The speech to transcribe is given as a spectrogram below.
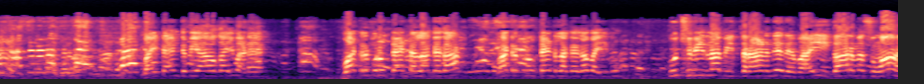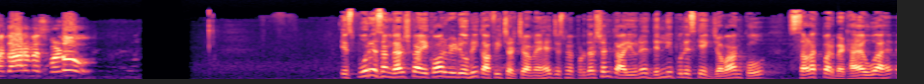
प्रशासन है ना सुन ले। भाई टेंट भी आओगा ही बड़ा वाटर प्रूफ टेंट लगेगा। वाटर प्रूफ टेंट लगेगा भाई कुछ भी ना भी त्राण दे दे भाई। गार में सुहा, गार में पड़ो इस पूरे संघर्ष का एक और वीडियो भी काफ़ी चर्चा में है, जिसमें प्रदर्शनकारियों ने दिल्ली पुलिस के एक जवान को सड़क पर बैठाया हुआ है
